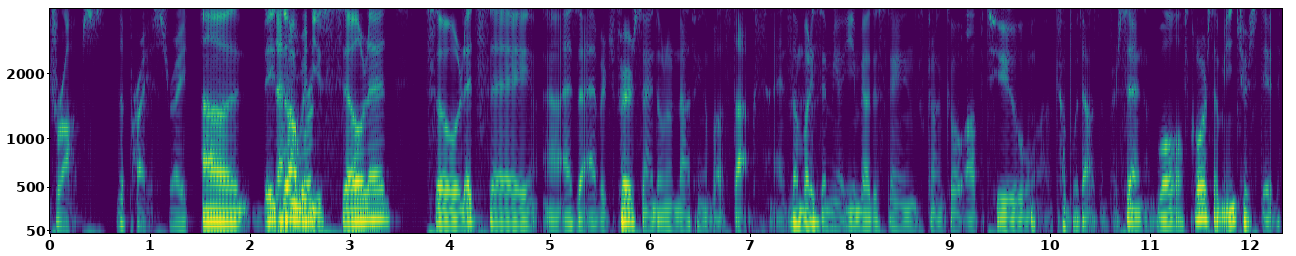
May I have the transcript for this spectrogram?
drops the price, right? Uh, they Is don't really works? sell it. So let's say, uh, as an average person, I don't know nothing about stocks, and somebody Mm-hmm. sent me an email. This thing's gonna go up to a couple thousand percent. Well, of course, I'm interested.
